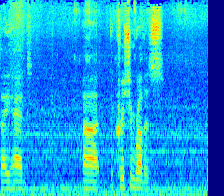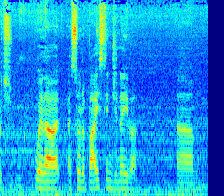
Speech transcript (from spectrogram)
they had uh, the Christian Brothers, which where they are sort of based in Geneva. Um,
